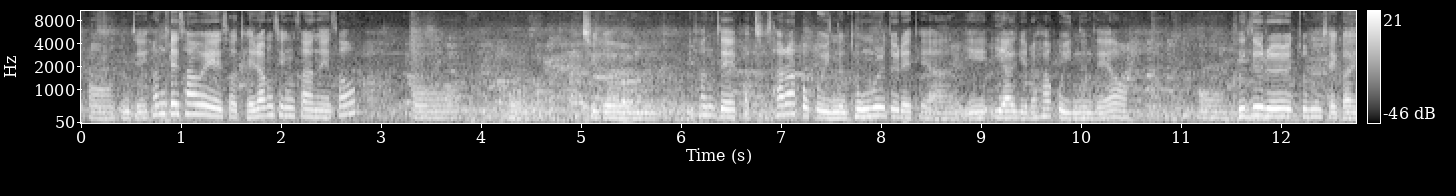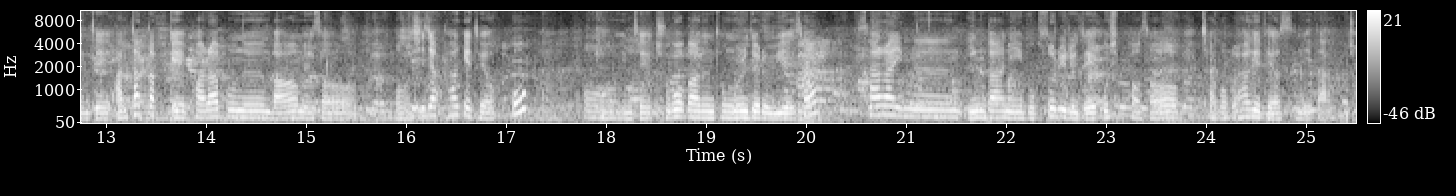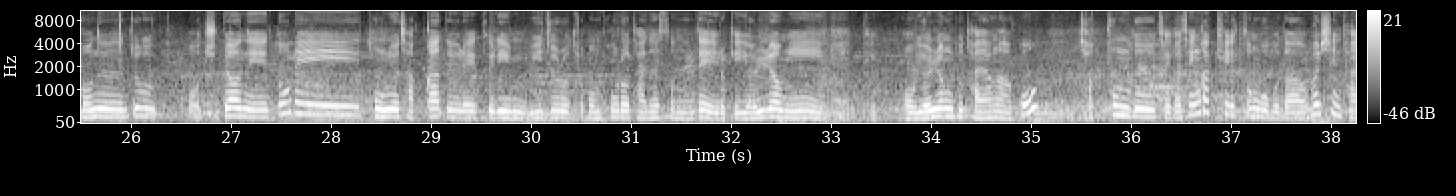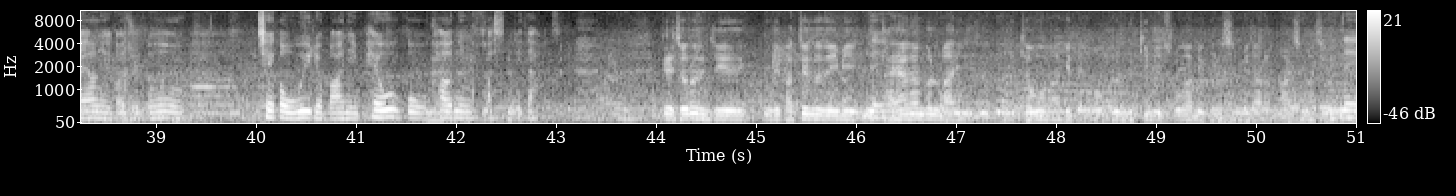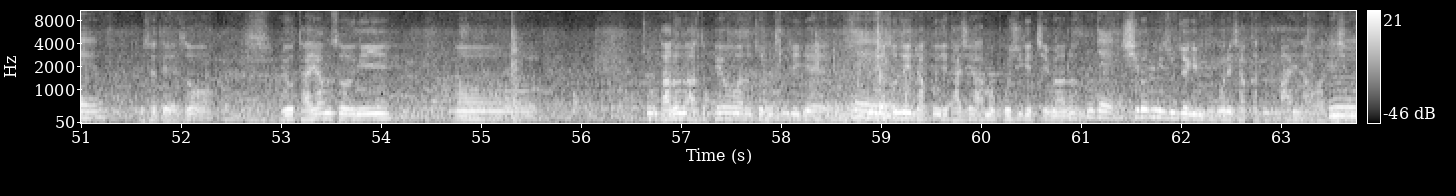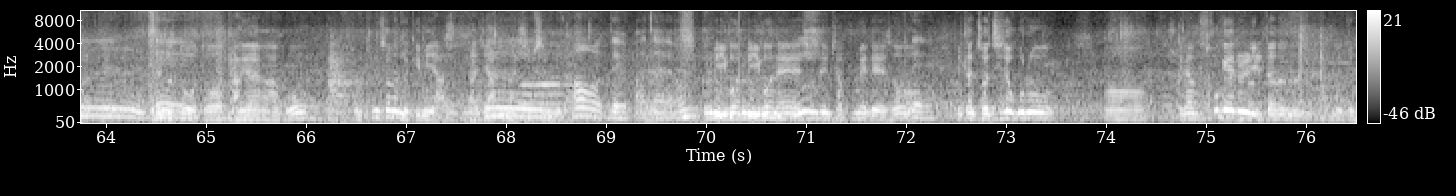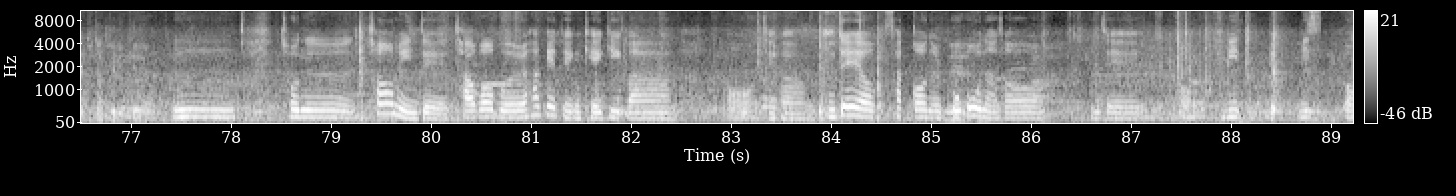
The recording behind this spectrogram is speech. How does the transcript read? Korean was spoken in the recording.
어, 이제 현대 사회에서 대량 생산해서 어, 어, 지금 현재 같이 살아가고 있는 동물들에 대한 이, 이야기를 하고 있는데요. 어, 그들을 좀 제가 이제 안타깝게 바라보는 마음에서 어, 시작하게 되었고, 어, 이제 죽어가는 동물들을 위해서 살아있는 인간이 목소리를 내고 싶어서 작업을 하게 되었습니다. 저는 좀 어, 주변에 또래 동료 작가들의 그림 위주로 조금 보러 다녔었는데 이렇게 연령이 이렇게, 어, 연령도 다양하고 작품도 제가 생각했던 것보다 훨씬 다양해가지고 제가 오히려 많이 배우고 네. 가는 것 같습니다. 그래 저는 이제 우리 박재현 선생님이 이제 네. 다양한 걸 많이 경험하게 되고 그런 느낌이 소감이 그렇습니다라고 말씀하시는 네. 것에 대해서 이 다양성이 어, 좀 다른 아트 페어와는 좀 틀리게 네. 진짜 선생님 작품 이제 다시 한번 보시겠지만은 네. 실험 미술적인 부분의 작가들도 많이 나와 계신 음, 것 같아요. 그래서 네. 또더 다양하고 좀 풍성한 느낌이 나- 나지 않나 음, 싶습니다. 어, 네, 맞아요. 네. 그럼 이번 이번에 선생님 작품에 대해서 네. 일단 전체적으로 어 그냥 소개를 일단은 한번 좀 부탁드릴게요. 음, 저는 처음에 이제 작업을 하게 된 계기가 어, 제가 구제역 사건을 네. 보고 나서 이제 어, 미, 미, 어,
